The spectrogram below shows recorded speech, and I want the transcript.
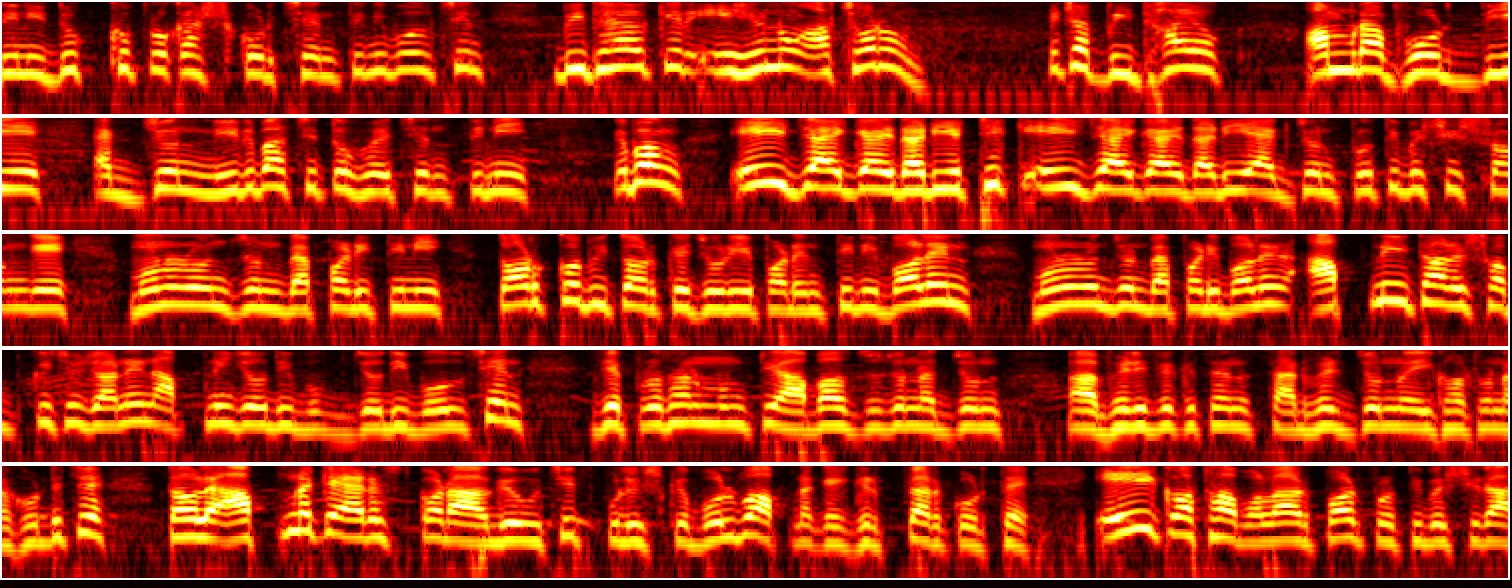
তিনি দুঃখ প্রকাশ করছেন, তিনি বলছেন, বিধায়কের এহেন আচরণ, এটা বিধায়ক, আমরা ভোট দিয়ে একজন নির্বাচিত হয়েছেন, তিনি এবং এই জায়গায় দাঁড়িয়ে, ঠিক এই জায়গায় দাঁড়িয়ে একজন প্রতিবেশীর সঙ্গে মনোরঞ্জন ব্যাপারী তিনি তর্ক বিতর্কে জড়িয়ে পড়েন। তিনি বলেন, মনোরঞ্জন ব্যাপারী বলেন, আপনিই তাহলে সব কিছু জানেন, আপনি যদি যদি বলছেন যে প্রধানমন্ত্রী আবাস যোজনার জন্য ভেরিফিকেশন সার্ভের জন্য এই ঘটনা ঘটেছে, তাহলে আপনাকে অ্যারেস্ট করা আগে উচিত, পুলিশকে বলব আপনাকে গ্রেপ্তার করতে। এই কথা বলার পর প্রতিবেশীরা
